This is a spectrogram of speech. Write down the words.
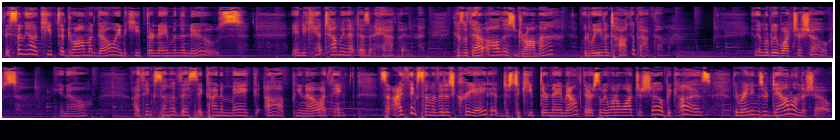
they somehow keep the drama going to keep their name in the news. And you can't tell me that doesn't happen. Because without all this drama, would we even talk about them? And then would we watch their shows? You know? I think some of this they kind of make up, you know? I think so I think some of it is created just to keep their name out there so we want to watch a show because the ratings are down on the show.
